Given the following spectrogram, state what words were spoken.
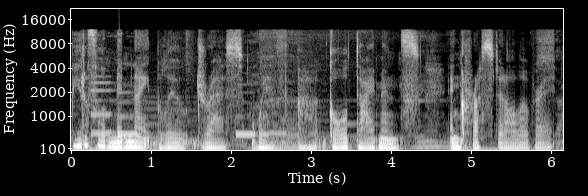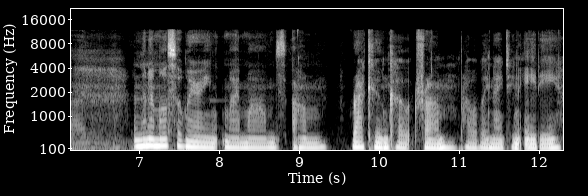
beautiful midnight blue dress with uh, gold diamonds encrusted all over it. And then I'm also wearing my mom's um, raccoon coat from probably 1980.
